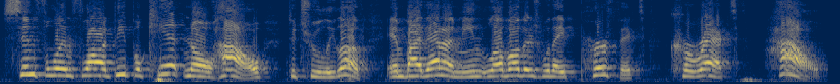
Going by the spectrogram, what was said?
Sinful and flawed people can't know how to truly love. And by that I mean love others with a perfect, correct, how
